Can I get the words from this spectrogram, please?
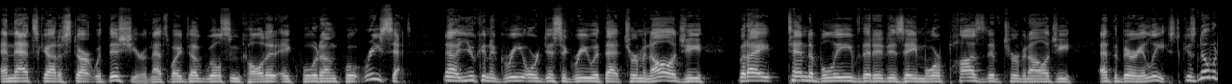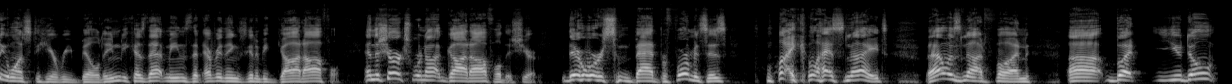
And that's got to start with this year. And that's why Doug Wilson called it a quote unquote reset. Now, you can agree or disagree with that terminology, but I tend to believe that it is a more positive terminology at the very least, because nobody wants to hear rebuilding because that means that everything's going to be god awful. And the Sharks were not god awful this year. There were some bad performances, like last night. That was not fun. Uh, but you don't,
